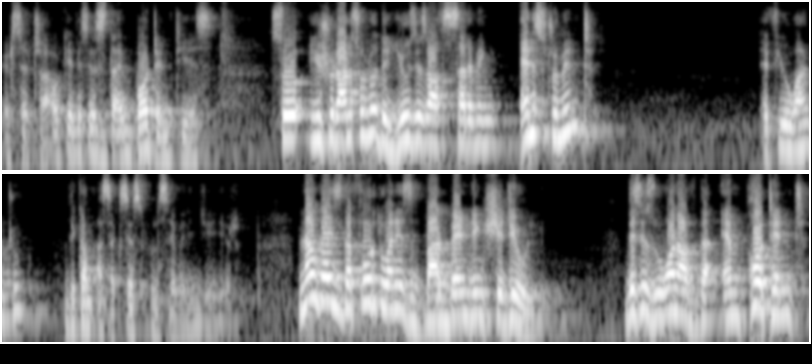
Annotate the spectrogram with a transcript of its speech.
etc. Okay, this is the important TS. So you should also know the uses of surveying instrument if you want to become a successful civil engineer. Now guys, the fourth one is bar bending schedule. This is one of the important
